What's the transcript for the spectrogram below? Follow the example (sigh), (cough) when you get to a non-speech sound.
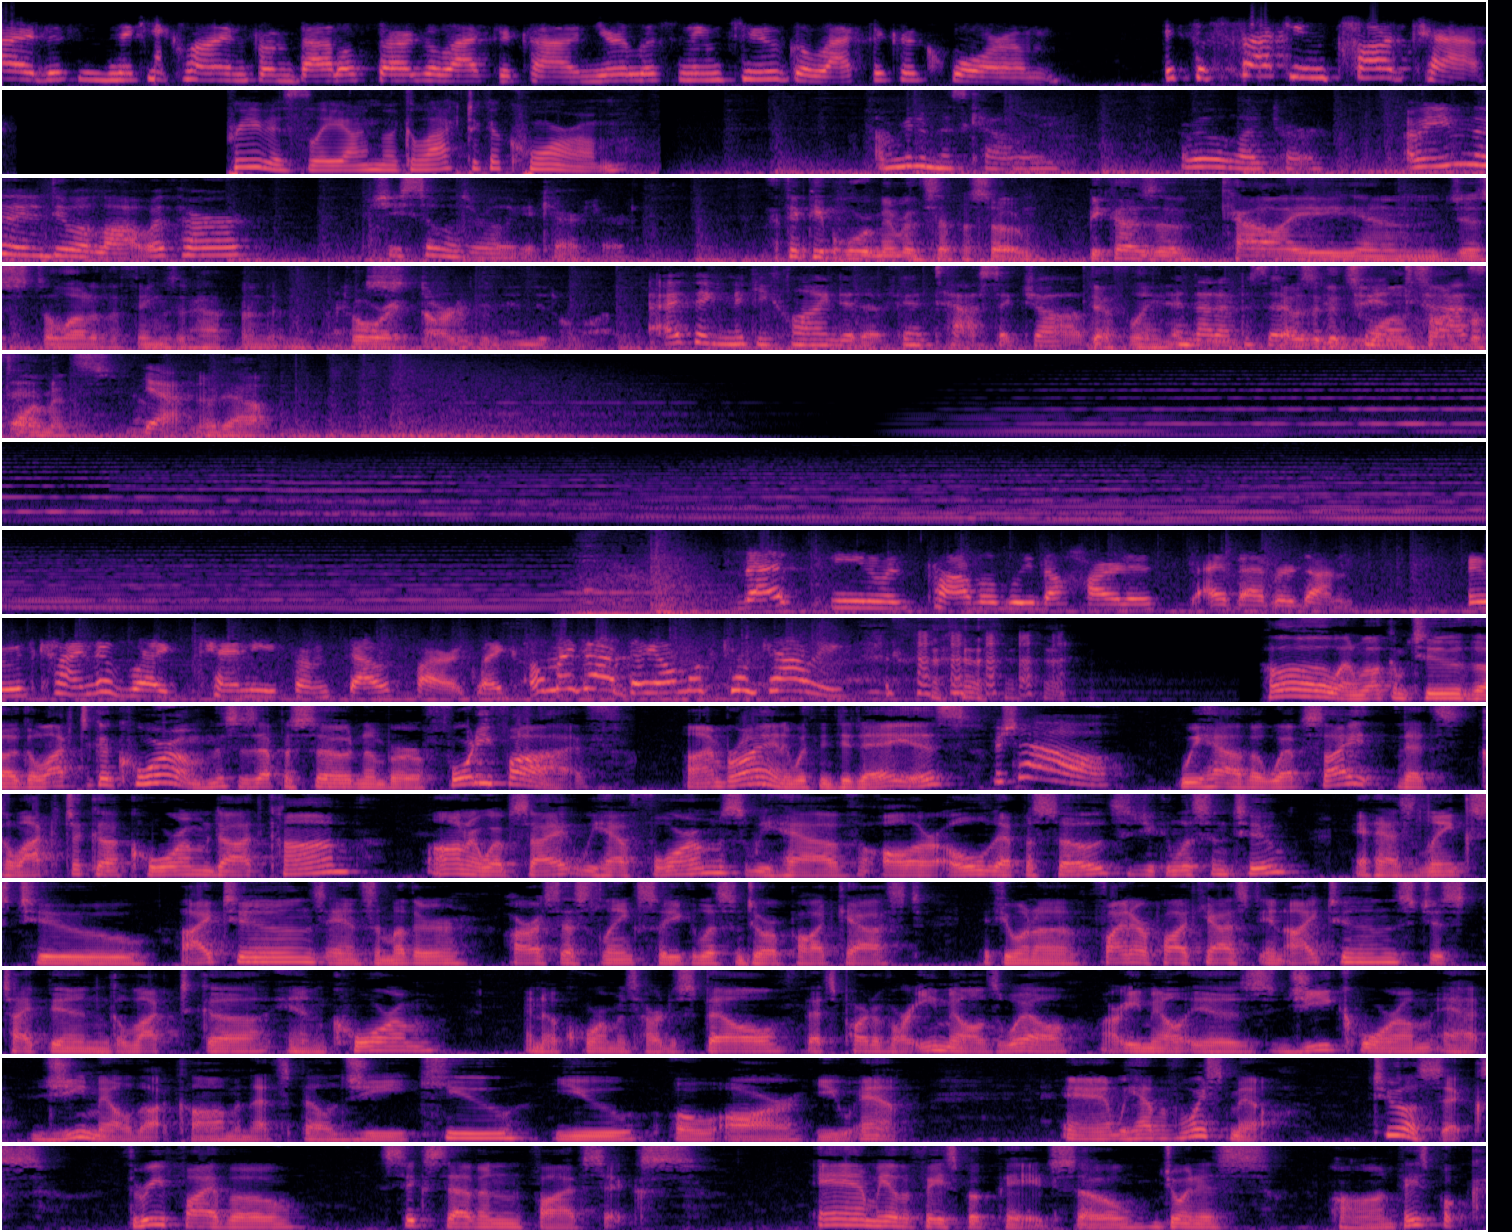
Hi, this is Nicki Clyne from Battlestar Galactica, and you're listening to Galactica Quorum. It's a fracking podcast. Previously on the Galactica Quorum. I'm gonna miss Cally. I really liked her. I mean, even though they didn't do a lot with her, she still was a really good character. I think people will remember this episode because of Cally and just a lot of the things that happened and Tory. started and ended a lot. I think Nicki Clyne did a fantastic job. Definitely. In that episode. That was a good swan song performance. Yeah. No doubt. Scene was probably the hardest I've ever done. It was kind of like Kenny from South Park. Like, oh my god, they almost killed Cally. (laughs) Hello and welcome to the Galactica Quorum. This is episode number 45. I'm Brian and with me today is Michelle! we have a website that's galacticaquorum.com. On our website, we have forums. We have all our old episodes that you can listen to. It has links to iTunes and some other RSS links so you can listen to our podcast. If you want to find our podcast in iTunes, just type in Galactica and Quorum. I know Quorum is hard to spell. That's part of our email as well. Our email is gquorum at gmail.com, and that's spelled G Q U O R U M. And we have a voicemail 206 350 6756. And we have a Facebook page, so join us on Facebook.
